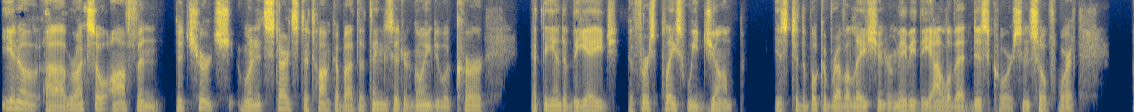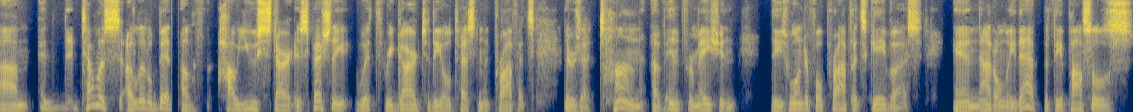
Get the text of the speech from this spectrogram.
You know, uh, Brock, so often the church, when it starts to talk about the things that are going to occur at the end of the age, the first place we jump is to the book of Revelation or maybe the Olivet Discourse and so forth. Um, tell us a little bit of how you start, especially with regard to the Old Testament prophets. There's a ton of information these wonderful prophets gave us. And not only that, but the apostles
